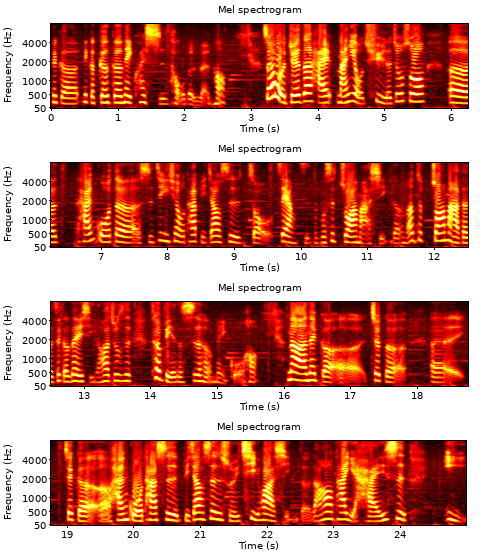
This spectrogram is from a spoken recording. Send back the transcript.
那个那个哥哥那块石头的人哈。所以我觉得还蛮有趣的，就是说，呃，韩国的实境秀它比较是走这样子的，不是抓马型的。那这抓马的这个类型的话，就是特别的适合美国哈。那那个、呃、这个呃这个呃韩国它是比较是属于气化型的，然后它也还是以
